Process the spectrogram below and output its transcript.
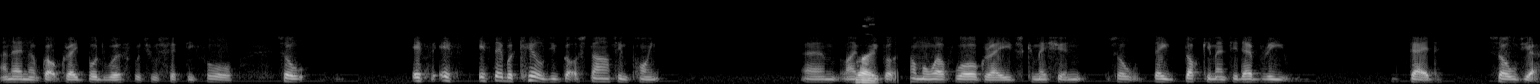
and then I've got Great Budworth, which was 54. So if if if they were killed, you've got a starting point. Um, like Right. we've got the Commonwealth War Graves Commission, so they documented every dead soldier,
